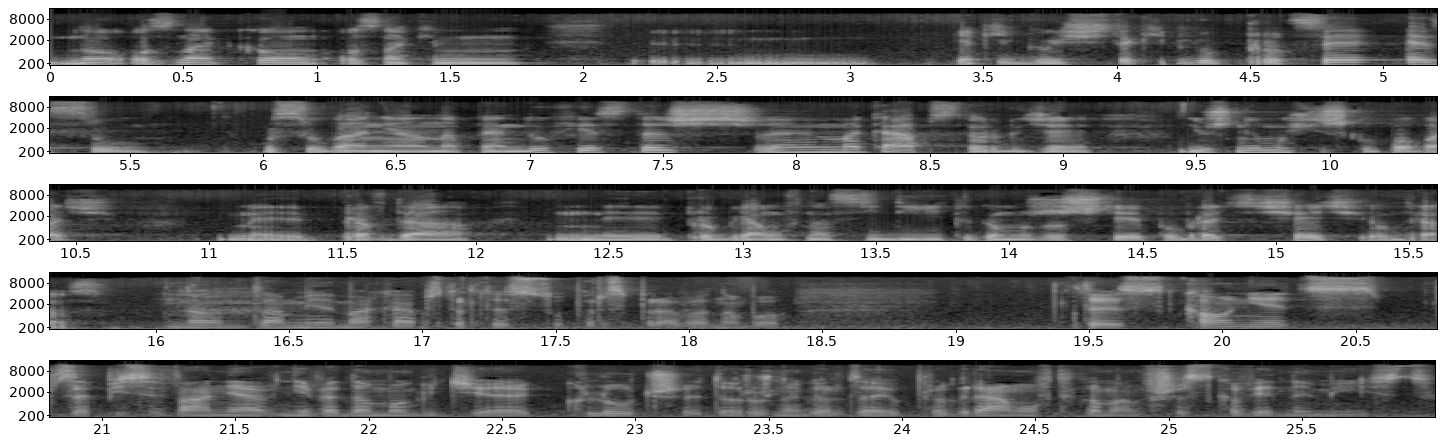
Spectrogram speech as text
no, oznaką, oznakiem jakiegoś takiego procesu usuwania napędów jest też Mac App Store, gdzie już nie musisz kupować prawda, programów na CD, tylko możesz je pobrać z sieci od razu. No dla mnie Mac App Store to jest super sprawa, no bo to jest koniec zapisywania w nie wiadomo gdzie kluczy do różnego rodzaju programów, tylko mam wszystko w jednym miejscu.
